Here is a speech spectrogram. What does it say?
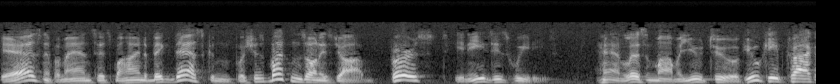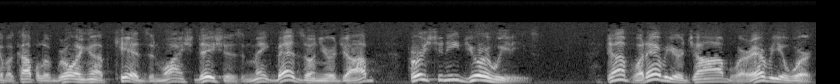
Yes, and if a man sits behind a big desk and pushes buttons on his job, first he needs his Wheaties. And listen, Mama, you too. If you keep track of a couple of growing up kids and wash dishes and make beds on your job, first you need your Wheaties. Yup, whatever your job, wherever you work,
